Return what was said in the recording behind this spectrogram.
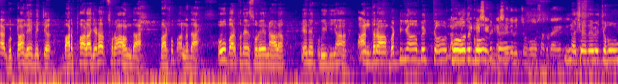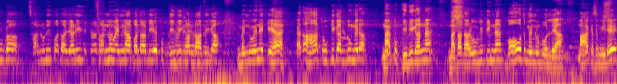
ਆ ਗੁੱਟਾਂ ਦੇ ਵਿੱਚ ਬਰਫ਼ ਵਾਲਾ ਜਿਹੜਾ ਸੁਰਾ ਹੁੰਦਾ ਬਰਫ਼ ਭੰਨਦਾ ਉਹ ਬਰਫ਼ ਦੇ ਸੁਰੇ ਨਾਲ ਇਹਨੇ ਕੁੜੀ ਦੀਆਂ ਆਂਦਰਾਂ ਵੱਡੀਆਂ ਵਿੱਚੋਂ ਖੋਦ ਖੋਦ ਨਸ਼ੇ ਦੇ ਵਿੱਚ ਹੋ ਸਕਦਾ ਹੈ ਨਸ਼ੇ ਦੇ ਵਿੱਚ ਹੋਊਗਾ। ਸਾਨੂੰ ਨਹੀਂ ਪਤਾ ਜਾਣੀ ਸਾਨੂੰ ਇੰਨਾ ਪਤਾ ਵੀ ਇਹ ਭੁੱਕੀ ਵੀ ਖਾਂਦਾ ਸੀਗਾ। ਮੈਨੂੰ ਇਹਨੇ ਕਿਹਾ ਕਹਿੰਦਾ ਹਾਂ ਤੂੰ ਕੀ ਕਰ ਲੂ ਮੇਰਾ? ਮੈਂ ਭੁੱਕੀ ਵੀ ਖਾਨਾ ਮੈਂ ਤਾਂ दारू ਵੀ ਪੀਣਾ ਬਹੁਤ ਮੈਨੂੰ ਬੋਲਿਆ ਮਹਾ ਕਸ਼ਮੀਰੇ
